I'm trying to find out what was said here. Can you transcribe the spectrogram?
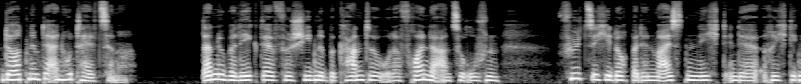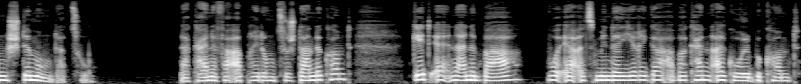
Dort nimmt er ein Hotelzimmer. Dann überlegt er, verschiedene Bekannte oder Freunde anzurufen, fühlt sich jedoch bei den meisten nicht in der richtigen Stimmung dazu. Da keine Verabredung zustande kommt, geht er in eine Bar wo er als Minderjähriger aber keinen Alkohol bekommt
